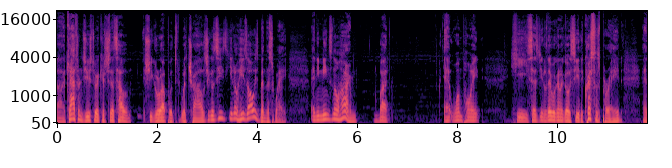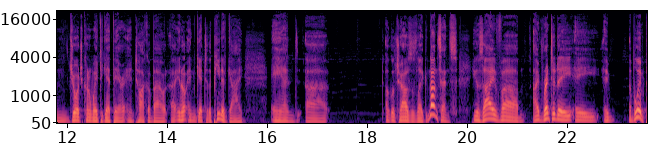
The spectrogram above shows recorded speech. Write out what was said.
Uh, Catherine's used to it because that's how she grew up with with Charles. She goes, he's you know he's always been this way, and he means no harm. But at one point, he says, you know, they were going to go see the Christmas parade, and George couldn't wait to get there and talk about uh, you know and get to the peanut guy, and uh, Uncle Charles is like nonsense. He goes, I've uh, I've rented a, a a a blimp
